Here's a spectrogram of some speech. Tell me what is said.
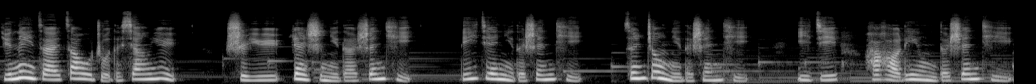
与内在造物主的相遇，始于认识你的身体，理解你的身体，尊重你的身体。以及好好利用你的身体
